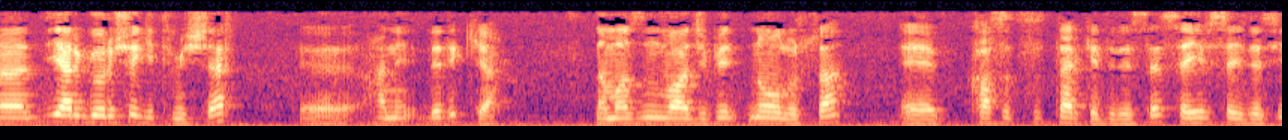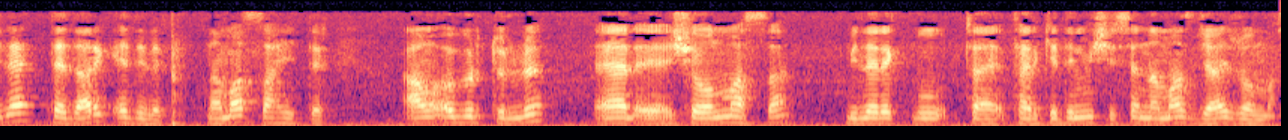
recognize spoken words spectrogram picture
e, diğer görüşe gitmişler. E, hani dedik ya namazın vacibi ne olursa e, kasıtsız terk edilirse sehir secdesiyle tedarik edilir. Namaz sahihtir. Ama öbür türlü eğer e, şey olmazsa bilerek bu te terk edilmiş ise namaz caiz olmaz.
